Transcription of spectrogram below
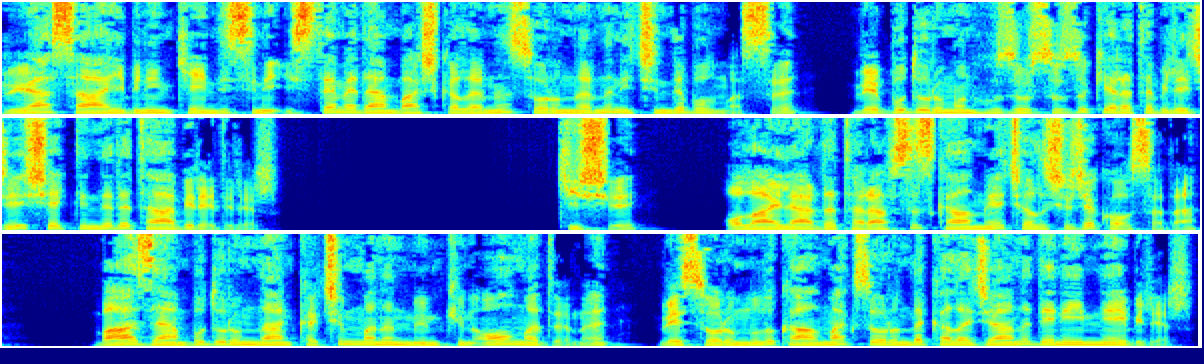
rüya sahibinin kendisini istemeden başkalarının sorunlarının içinde bulması ve bu durumun huzursuzluk yaratabileceği şeklinde de tabir edilir. Kişi, olaylarda tarafsız kalmaya çalışacak olsa da, bazen bu durumdan kaçınmanın mümkün olmadığını ve sorumluluk almak zorunda kalacağını deneyimleyebilir.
